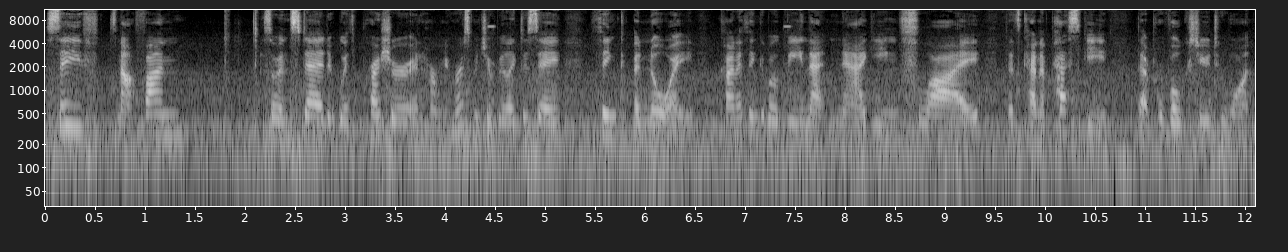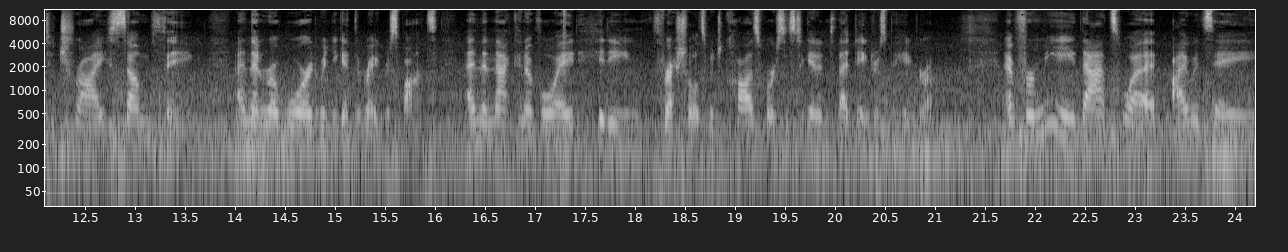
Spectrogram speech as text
safe, it's not fun. So instead, with pressure and harmony horsemanship, we like to say, think annoy. Kind of think about being that nagging fly that's kind of pesky that provokes you to want to try something and then reward when you get the right response. And then that can avoid hitting thresholds which cause horses to get into that dangerous behavior. And for me, that's what I would say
